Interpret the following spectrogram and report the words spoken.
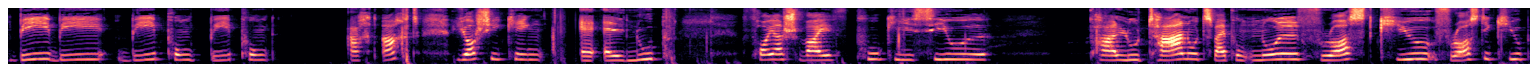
BBB.B.88. Yoshi King, äh, El Noob. Feuerschweif, Puki, Seul, Palutano 2.0, Frost Cube, Frosty Cube,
